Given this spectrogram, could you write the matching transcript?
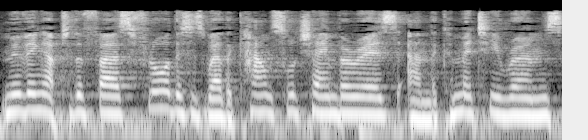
Moving up to the first floor, this is where the council chamber is and the committee rooms.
